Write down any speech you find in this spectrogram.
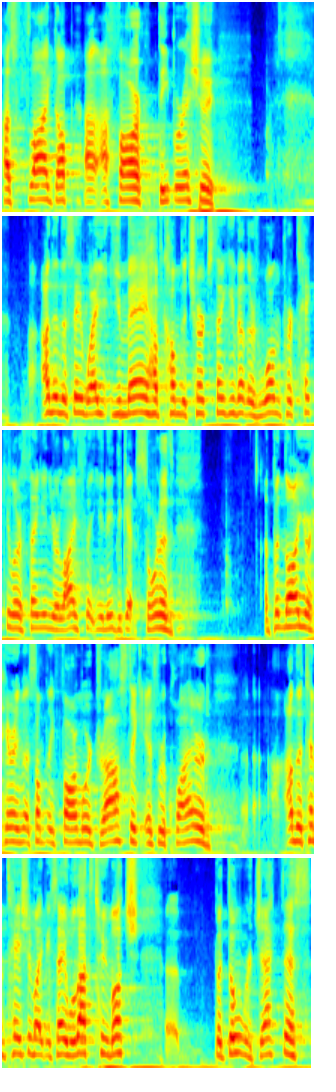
has flagged up a, a far deeper issue. And in the same way, you may have come to church thinking that there's one particular thing in your life that you need to get sorted. But now you're hearing that something far more drastic is required. And the temptation might be say, well, that's too much. Uh, but don't reject this.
